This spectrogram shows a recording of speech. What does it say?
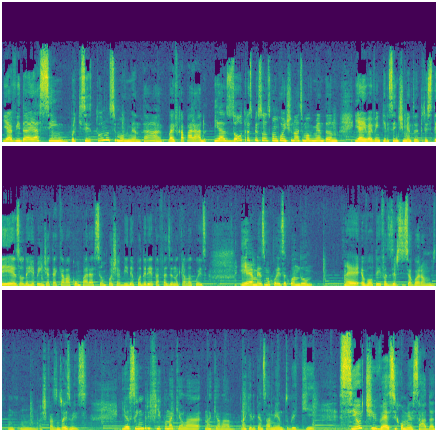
E a vida é assim, porque se tu não se movimentar, vai ficar parado e as outras pessoas vão continuar se movimentando. E aí vai vir aquele sentimento de tristeza ou de repente até aquela comparação, poxa vida, eu poderia estar tá fazendo aquela coisa. E é a mesma coisa quando é, eu voltei a fazer exercício agora, um, um, acho que faz uns dois meses. E eu sempre fico naquela, naquela, naquele pensamento de que se eu tivesse começado há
